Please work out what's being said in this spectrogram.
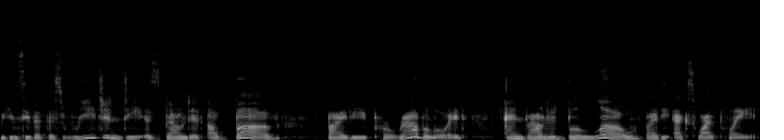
We can see that this region D is bounded above by the paraboloid and bounded below by the xy plane.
